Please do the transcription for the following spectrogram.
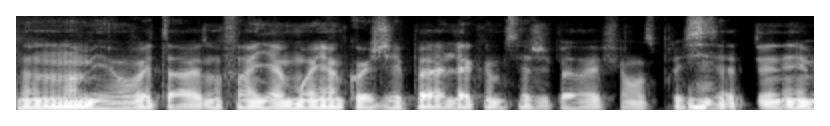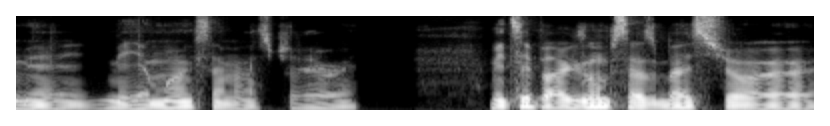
Non, non, non, mais en vrai, t'as raison. Enfin, il y a moyen, quoi. J'ai pas, là, comme ça, j'ai pas de référence précise Mm. à te donner, mais, mais il y a moyen que ça m'a inspiré, ouais. Mais tu sais, par exemple, ça se base sur euh,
